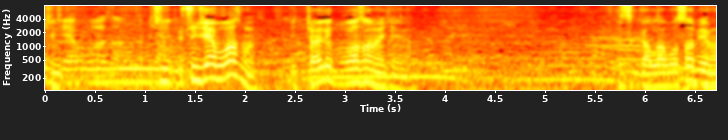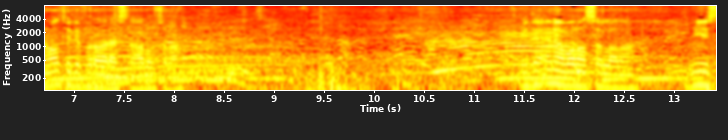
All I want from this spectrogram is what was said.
Üçüncüye boğazdan. Üçün- uchinchiga bo'g'ozmi ikki oylik bo'g'oz ham Qızıq qalla bolsa B16 lifor arasında alıbsılar. Bir də ən avval asırlar. Mis.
